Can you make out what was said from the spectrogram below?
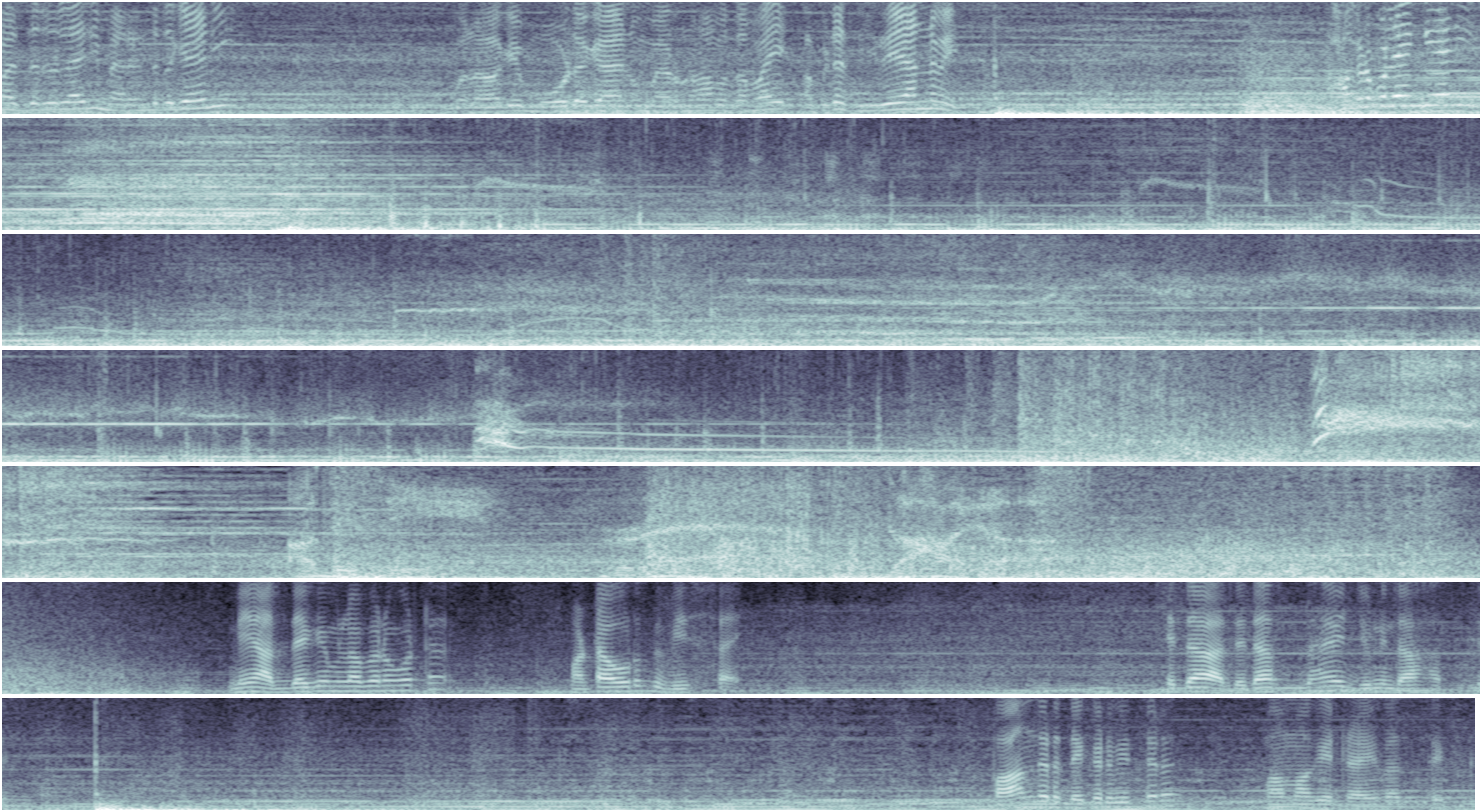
මැදට ලැරි මැරෙන්ටද ගෑනි බලගේ මෝඩ ගෑනු මැරුණහම තමයි අපිට තිරය යන්න වෙයි හකට පොලෙන් මේ අත්දැකීම් ලබනකොට මට අවුරුදු 20යි. එදා 2010 ජුනි 17 වෙනිදා. පාන්දර දෙකට විතර මම මගේ ඩ්‍රයිවර්ත් එක්ක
